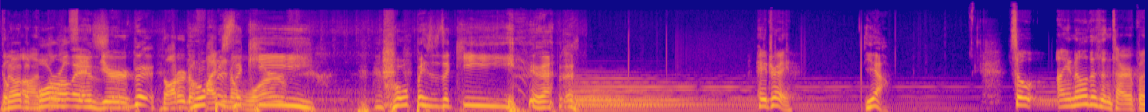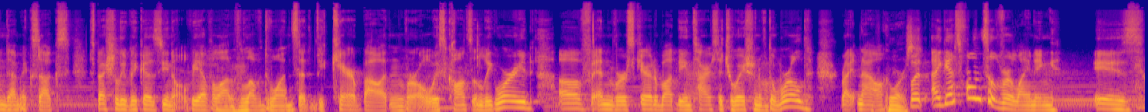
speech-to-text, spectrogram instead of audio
the uh, don't moral is your the, daughter to hope is the key. hope is the key. Hey Dre, yeah. So I know this entire pandemic sucks, especially because you know we have a lot of Mm-hmm. loved ones that we care about, and we're always constantly worried of, and we're scared about the entire situation of the world right now. Of course. But I guess one silver lining is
